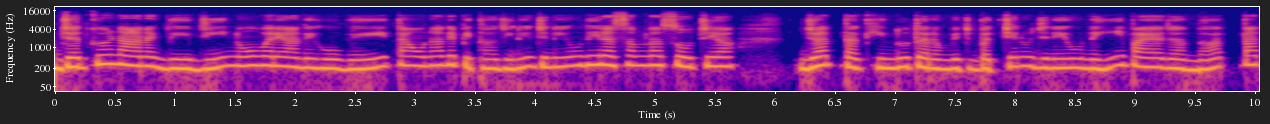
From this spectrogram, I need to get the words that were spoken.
ਜਦ ਗੁਰੂ ਨਾਨਕ ਦੇਵ ਜੀ 9 ਵਰਿਆਂ ਦੇ ਹੋ ਗਏ ਤਾਂ ਉਹਨਾਂ ਦੇ ਪਿਤਾ ਜੀ ਨੇ ਜਨੇਊ ਦੀ ਰਸਮ ਦਾ ਸੋਚਿਆ, ਜਦ ਤੱਕ ਹਿੰਦੂ ਧਰਮ ਵਿੱਚ ਬੱਚੇ ਨੂੰ ਜਨੇਊ ਨਹੀਂ ਪਾਇਆ ਜਾਂਦਾ, ਤਦ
